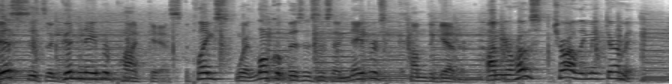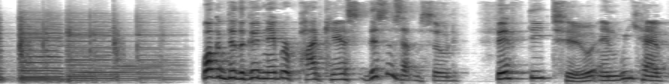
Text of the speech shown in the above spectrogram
This is the Good Neighbor Podcast, the place where local businesses and neighbors come together. I'm your host, Charlie McDermott. Welcome to the Good Neighbor Podcast. This is episode 52, and we have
